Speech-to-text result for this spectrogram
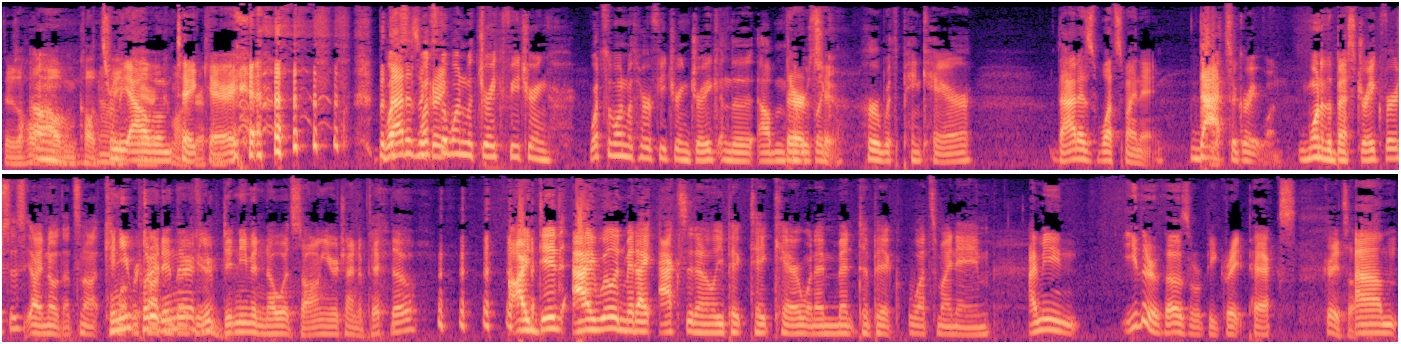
There's a whole Oh, album called no. Take From the Care. album on, Take Griffin. Care. but What's, that is a what's great the one with Drake featuring? What's the one with her featuring Drake and the album There are covers like two. her with pink hair? that is what's my name. That's a great one. One of the best Drake verses. I know that's not. Can what you we're put it in there if here. you didn't even know what song you were trying to pick, though? I did. I will admit I accidentally picked "Take Care" when I meant to pick "What's My Name." I mean, either of those would be great picks. Great song. Um,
